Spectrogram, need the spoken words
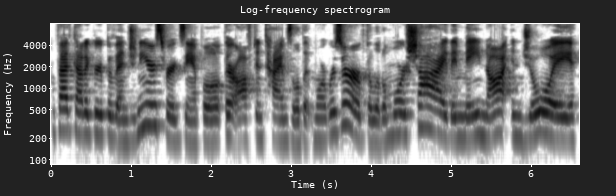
if i've got a group of engineers for example they're oftentimes a little bit more reserved a little more shy. They may not enjoy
